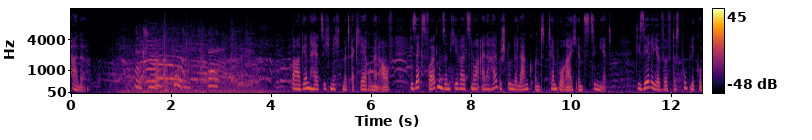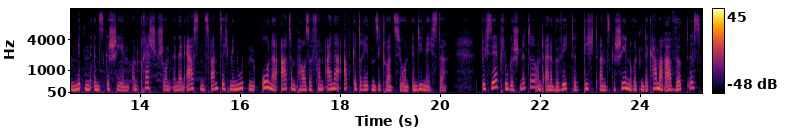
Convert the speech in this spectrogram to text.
alle. Bargain hält sich nicht mit Erklärungen auf. Die sechs Folgen sind jeweils nur eine halbe Stunde lang und temporeich inszeniert. Die Serie wirft das Publikum mitten ins Geschehen und prescht schon in den ersten 20 Minuten ohne Atempause von einer abgedrehten Situation in die nächste. Durch sehr kluge Schnitte und eine bewegte, dicht ans Geschehen rückende Kamera wirkt es,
